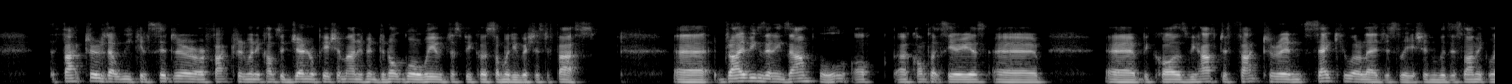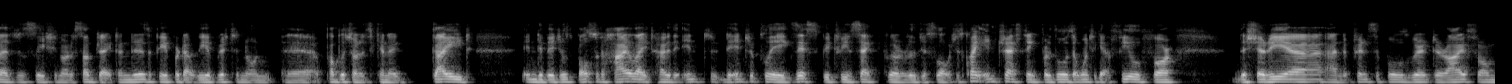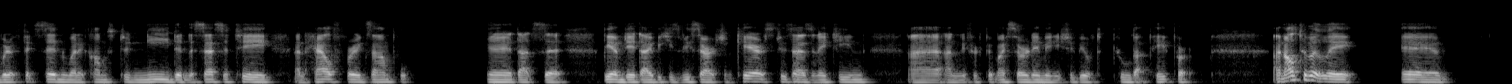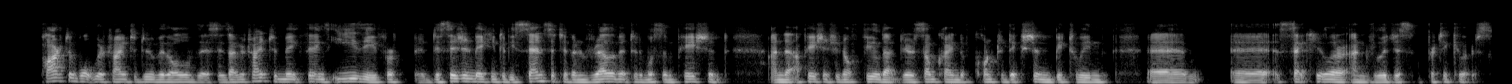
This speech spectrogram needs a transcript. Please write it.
factors that we consider or factor in when it comes to general patient management do not go away just because somebody wishes to fast. Uh, driving is an example of uh, complex areas uh, uh, because we have to factor in secular legislation with Islamic legislation on a subject. And there is a paper that we have written on, uh, published on it to kind of guide individuals, but also to highlight how the inter the interplay exists between secular and religious law, which is quite interesting for those that want to get a feel for the Sharia and the principles, where it derives from, where it fits in when it comes to need and necessity and health, for example. Uh, that's uh, BMJ Diabetes Research and Care. It's 2018. Uh, and if you put my surname in, you should be able to pull that paper. And ultimately, uh, part of what we're trying to do with all of this is that we're trying to make things easy for decision making to be sensitive and relevant to the Muslim patient, and that a patient should not feel that there's some kind of contradiction between um, uh, secular and religious particulars.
